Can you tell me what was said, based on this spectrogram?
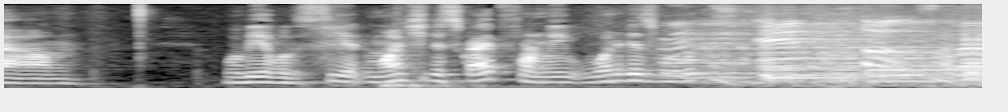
um, we'll be able to see it. And why don't you describe for me what it is we're looking at?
